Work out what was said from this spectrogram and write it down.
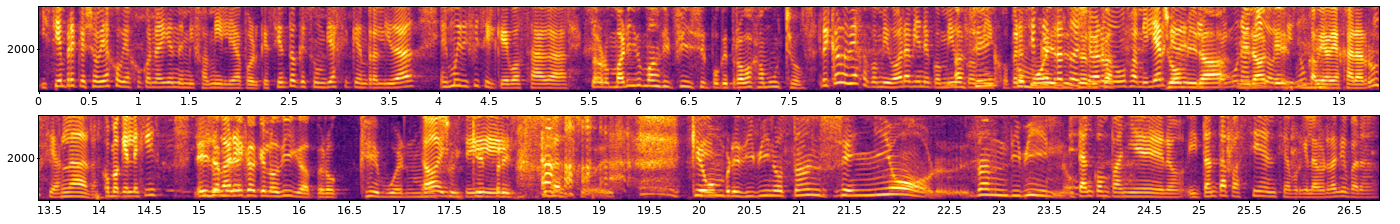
Y siempre que yo viajo, viajo con alguien de mi familia, porque siento que es un viaje que en realidad es muy difícil que vos hagas. Claro, marido más difícil porque trabaja mucho. Ricardo viaja conmigo, ahora viene conmigo ¿Ah, con sí? mi hijo. Pero ¿Cómo siempre trato de llevarme Ricardo? algún familiar Yo que decís, mirá- algún amigo que que- decís, nunca sí. voy a viajar a Rusia. Claro. Como que elegís. Ella me lugares- deja que lo diga, pero qué buen mozo Ay, y qué precioso es. Qué hombre divino, tan señor, tan divino. Y tan compañero, y tanta paciencia, porque la verdad que para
